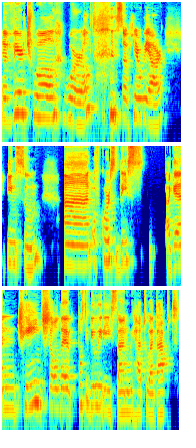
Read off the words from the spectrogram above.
a virtual world. so here we are in Zoom. And of course, this again changed all the possibilities and we had to adapt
